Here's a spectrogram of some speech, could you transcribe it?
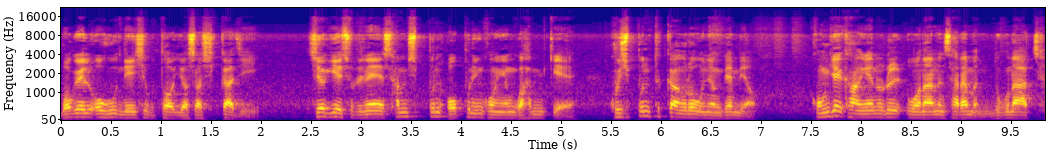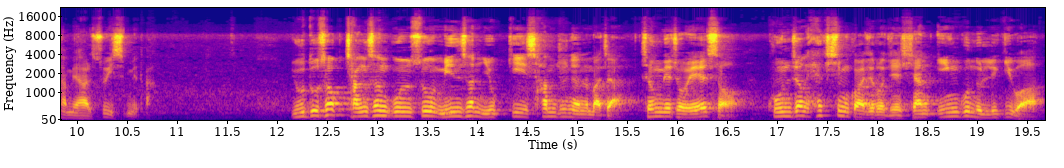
목요일 오후 4시부터 6시까지 지역예술인의 30분 오프닝 공연과 함께 90분 특강으로 운영되며 공개 강연을 원하는 사람은 누구나 참여할 수 있습니다. 유두석 장성군수 민선 6기 3주년을 맞아 정례조회에서 군정 핵심 과제로 제시한 인구 늘리기와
